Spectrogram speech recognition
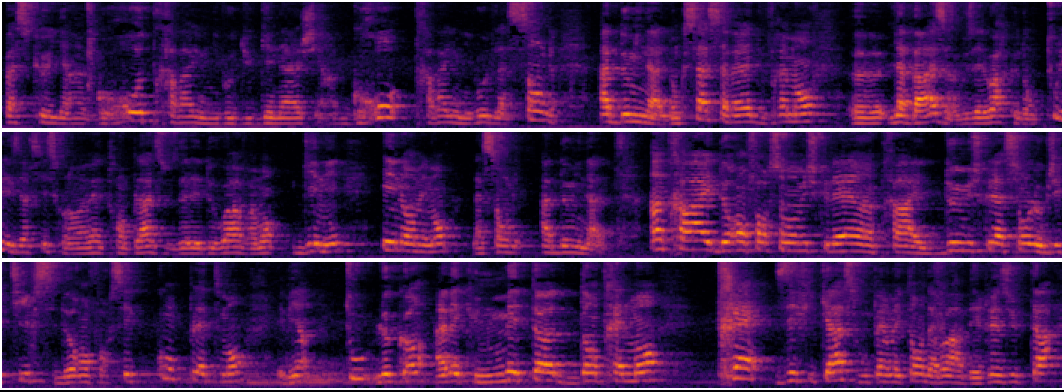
parce qu'il y a un gros travail au niveau du gainage, il y a un gros travail au niveau de la sangle abdominale. Donc ça, ça va être vraiment euh, la base. Vous allez voir que dans tous les exercices qu'on va mettre en place, vous allez devoir vraiment gainer énormément la sangle abdominale. Un travail de renforcement musculaire, un travail de musculation. L'objectif, c'est de renforcer complètement eh bien, tout le corps avec une méthode d'entraînement très efficace, vous permettant d'avoir des résultats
